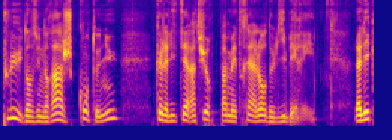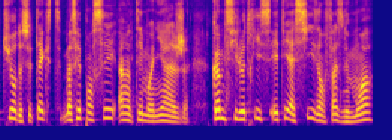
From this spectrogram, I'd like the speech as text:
plus dans une rage contenue que la littérature permettrait alors de libérer. La lecture de ce texte m'a fait penser à un témoignage, comme si l'autrice était assise en face de moi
